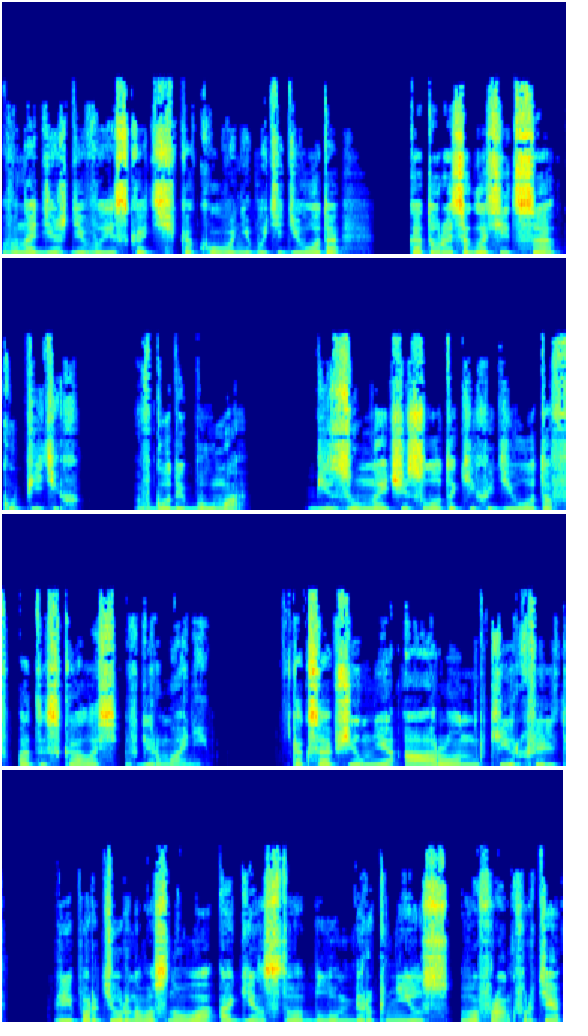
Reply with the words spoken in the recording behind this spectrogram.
в надежде выискать какого-нибудь идиота, который согласится купить их. В годы бума безумное число таких идиотов отыскалось в Германии. Как сообщил мне Аарон Кирхфельд, репортер новостного агентства Bloomberg News во Франкфурте,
